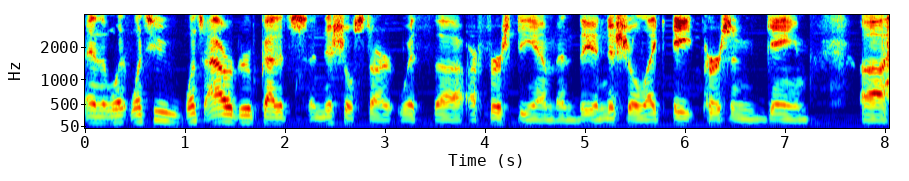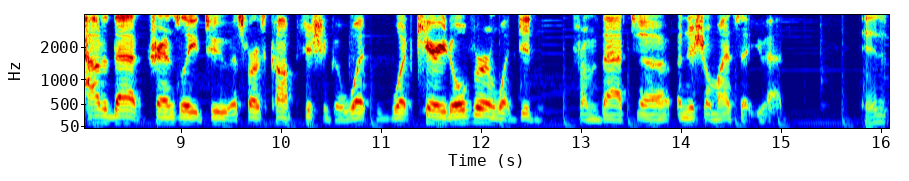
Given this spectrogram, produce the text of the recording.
and once you once our group got its initial start with uh, our first DM and the initial like eight person game, uh, how did that translate to as far as competition go? What what carried over and what didn't from that uh, initial mindset you had? It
